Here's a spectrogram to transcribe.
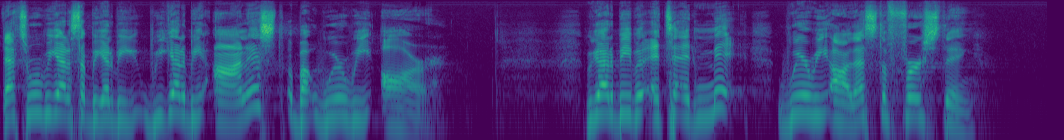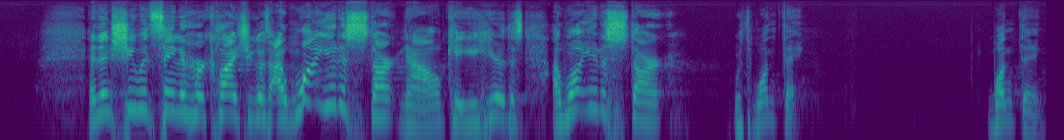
That's where we got to stop. We got to be we got to be honest about where we are. We got to be able to admit where we are. That's the first thing. And then she would say to her client, she goes, I want you to start now. Okay, you hear this? I want you to start with one thing. One thing.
